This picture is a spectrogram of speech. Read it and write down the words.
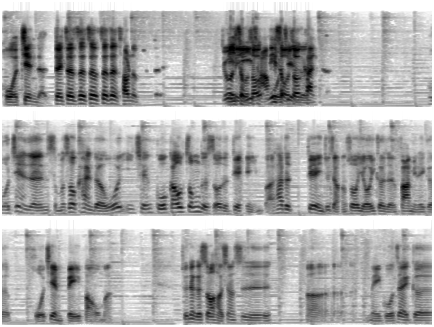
火箭人，对，这这这这这超冷门的。结果你什么时候你什么时候看的？火箭人什么时候看的？我以前国高中的时候的电影吧，他的电影就讲说有一个人发明了一个火箭背包嘛。就那个时候好像是，呃，美国在跟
